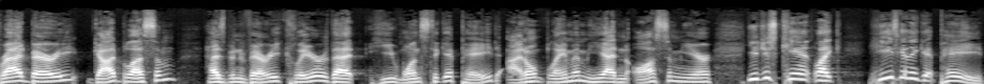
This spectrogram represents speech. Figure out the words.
Bradberry, God bless him, has been very clear that he wants to get paid. I don't blame him. He had an awesome year. You just can't, like, he's going to get paid,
